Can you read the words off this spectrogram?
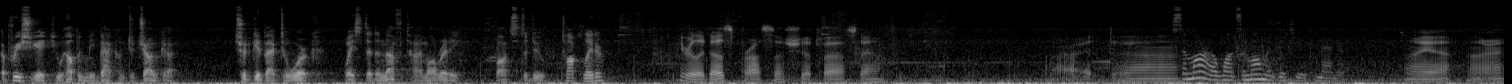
Appreciate you helping me back on Tuchanka. Should get back to work. Wasted enough time already. Lots to do. Talk later? He really does process shit fast, damn. Alright, uh... Samara wants a moment with you, Commander. Oh yeah, alright.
